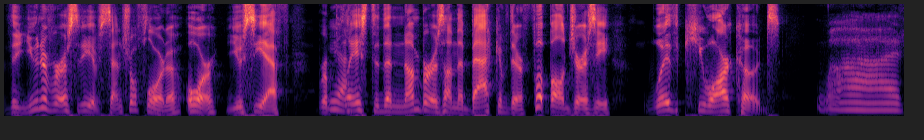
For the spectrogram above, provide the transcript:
the University of Central Florida, or UCF, replaced the numbers on the back of their football jersey with QR codes. What?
